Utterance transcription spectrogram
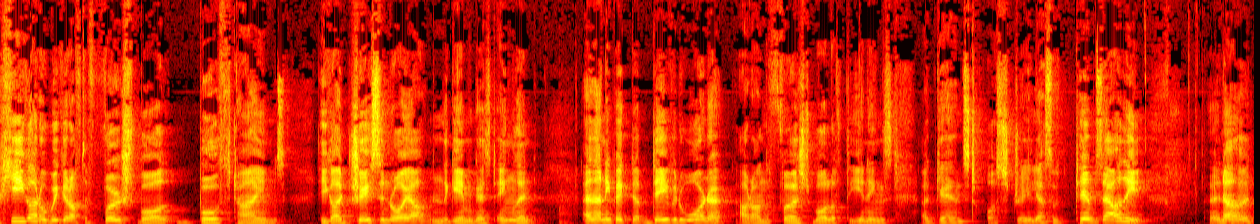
he got a wicket off the first ball both times. He got Jason Roy out in the game against England, and then he picked up David Warner out on the first ball of the innings against Australia. So Tim Southee, you know,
